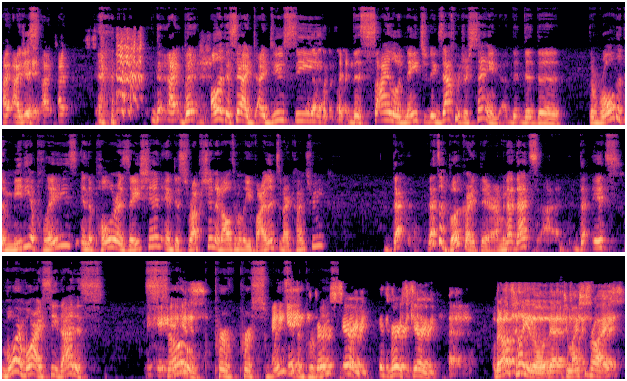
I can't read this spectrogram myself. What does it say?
I, I just, I, I, I, but all I have to say, I, I do see the siloed nature, exactly what you're saying. The, the, the, the role that the media plays in the polarization and disruption and ultimately violence in our country, that that's a book right there. I mean, that, that's uh, that, it's more and more I see that is so it's, per, persuasive and pervasive. Very scary. It's very scary. Uh, but I'll tell you though that to my surprise,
